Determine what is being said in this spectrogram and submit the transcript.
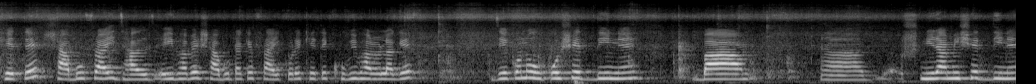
খেতে। সাবু ফ্রাই, ঝাল, এইভাবে সাবুটাকে ফ্রাই করে খেতে খুবই ভালো লাগে। যে কোনো উপোসের দিনে বা নিরামিষের দিনে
